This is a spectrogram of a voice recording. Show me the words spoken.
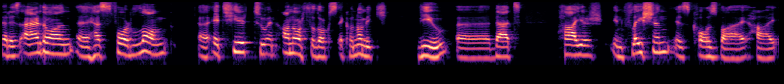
That is, Erdogan uh, has for long uh, adhered to an unorthodox economic view uh, that higher inflation is caused by high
